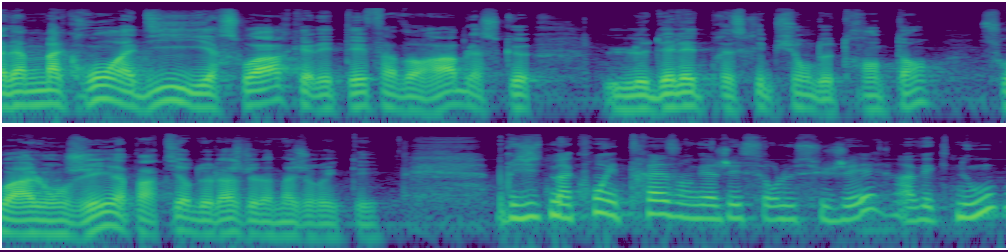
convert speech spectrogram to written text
Madame Macron a dit hier soir qu'elle était favorable à ce que le délai de prescription de 30 ans soit allongé à partir de l'âge de la majorité. Brigitte Macron est très engagée sur le sujet avec nous.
